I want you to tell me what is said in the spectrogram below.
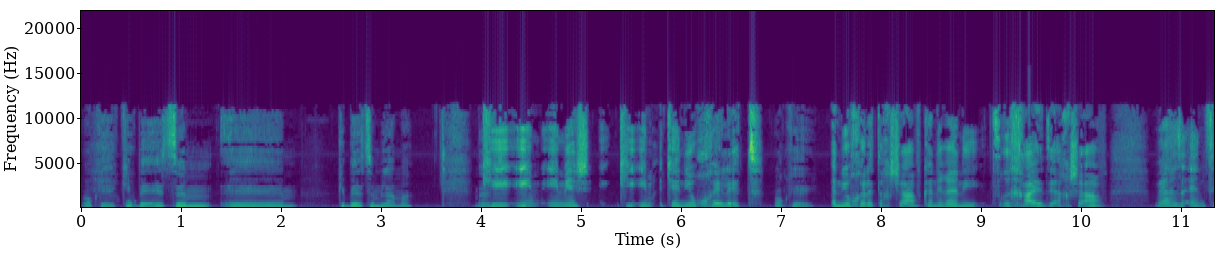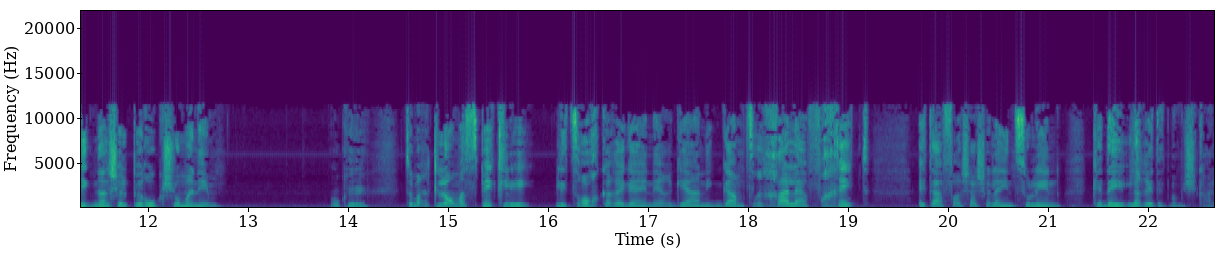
אוקיי, כי בעצם, אה, כי בעצם למה? כי אם, אם יש, כי אם, כי אני אוכלת, אוקיי, אני אוכלת עכשיו, כנראה אני צריכה את זה עכשיו, ואז אין סיגנל של פירוק שומנים. אוקיי. זאת אומרת, לא מספיק לי לצרוך כרגע אנרגיה, אני גם צריכה להפחית את ההפרשה של האינסולין כדי לרדת במשקל.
